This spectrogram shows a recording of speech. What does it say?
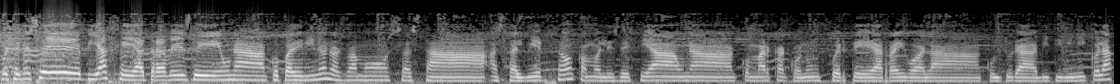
pues en ese viaje a través de una copa de vino nos vamos hasta, hasta el Bierzo, como les decía, una comarca con un fuerte arraigo a la cultura vitivinícola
